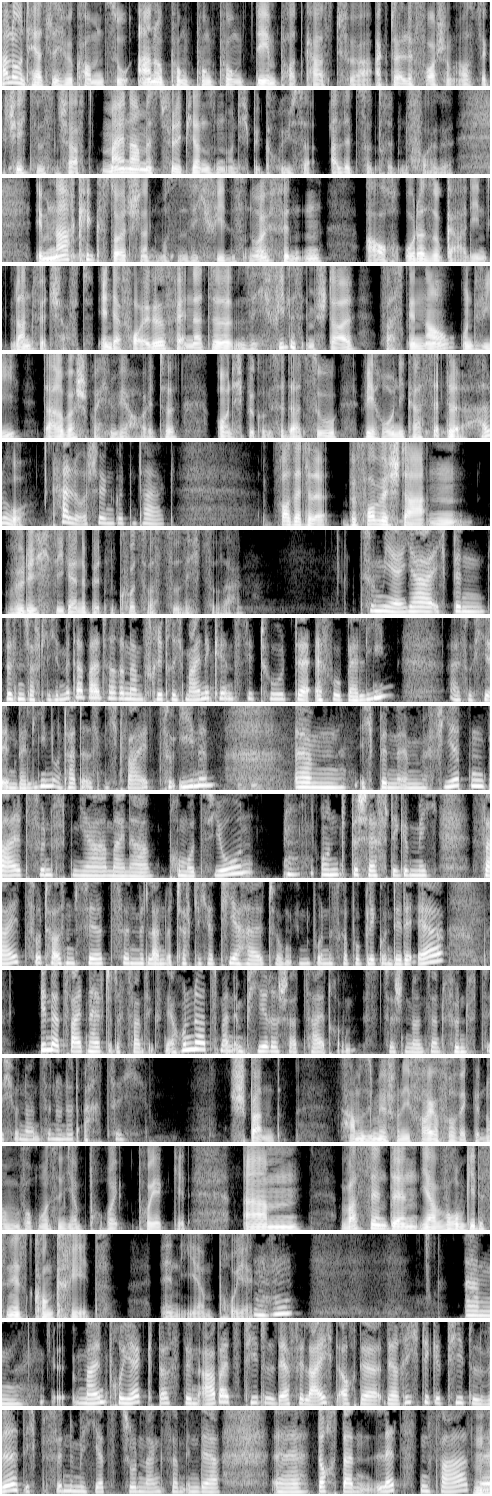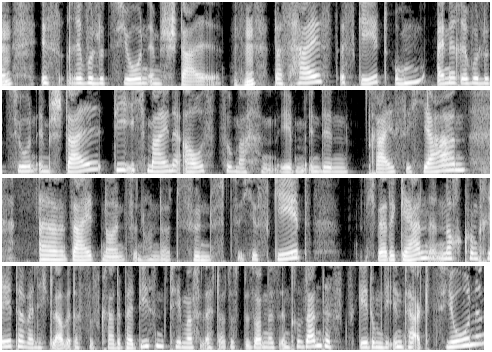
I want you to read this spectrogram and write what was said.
Hallo und herzlich willkommen zu Arno. dem Podcast für aktuelle Forschung aus der Geschichtswissenschaft. Mein Name ist Philipp Jansen und ich begrüße alle zur dritten Folge. Im Nachkriegsdeutschland musste sich vieles neu finden, auch oder sogar die Landwirtschaft. In der Folge veränderte sich vieles im Stall. Was genau und wie, darüber sprechen wir heute. Und ich begrüße dazu Veronika Settle. Hallo. Hallo, schönen guten Tag. Frau Settle, bevor wir starten, würde ich Sie gerne bitten, kurz was zu sich zu sagen. Zu mir, ja, ich bin wissenschaftliche Mitarbeiterin am Friedrich-Meinecke-Institut der FU Berlin, also hier in Berlin und hatte es nicht weit zu Ihnen. Mhm. Ähm, ich bin im vierten, bald fünften Jahr meiner Promotion und beschäftige mich seit 2014 mit landwirtschaftlicher Tierhaltung in Bundesrepublik und DDR in der zweiten Hälfte des 20. Jahrhunderts. Mein empirischer Zeitraum ist zwischen 1950 und 1980. Spannend. Haben Sie mir schon die Frage vorweggenommen, worum es in Ihrem Pro Projekt geht. Ähm, was sind denn, ja, worum geht es denn jetzt konkret in Ihrem Projekt? Mhm. Ähm, mein Projekt, das den Arbeitstitel, der vielleicht auch der, der richtige Titel wird, ich befinde mich jetzt schon langsam in der äh, doch dann letzten Phase, mhm. ist Revolution im Stall. Mhm. Das heißt, es geht um eine Revolution im Stall, die ich meine auszumachen, eben in den 30 Jahren äh, seit 1950. Es geht ich werde gerne noch konkreter, weil ich glaube, dass das gerade bei diesem Thema vielleicht auch das besonders Interessante ist. Es geht um die Interaktionen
